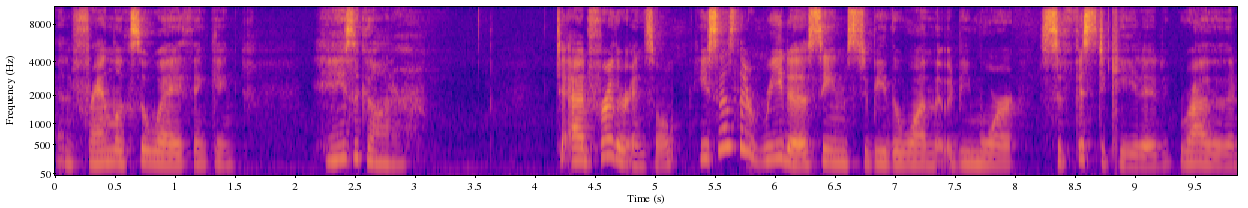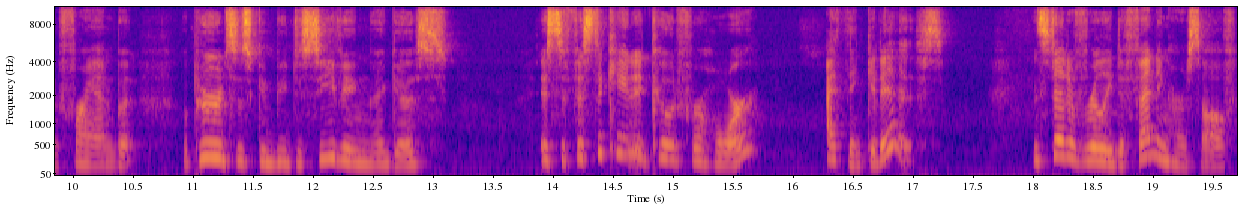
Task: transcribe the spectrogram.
and Fran looks away, thinking, he's a goner. To add further insult, he says that Rita seems to be the one that would be more sophisticated rather than Fran, but appearances can be deceiving, I guess. Is sophisticated code for whore? I think it is. Instead of really defending herself,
